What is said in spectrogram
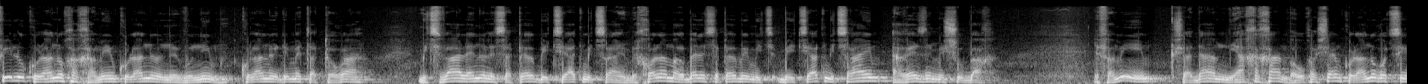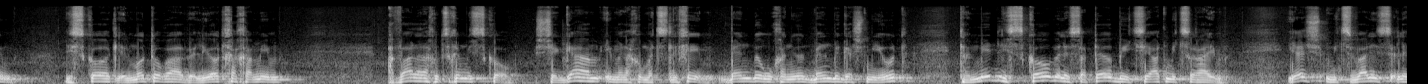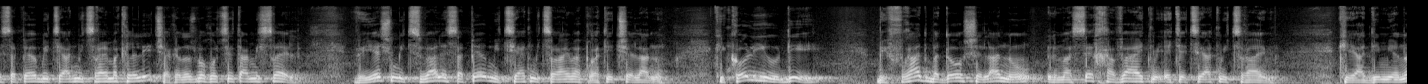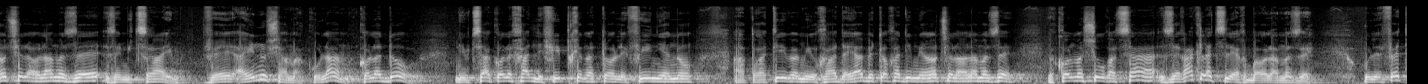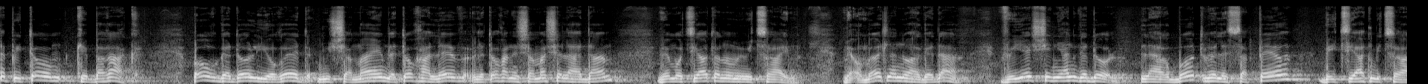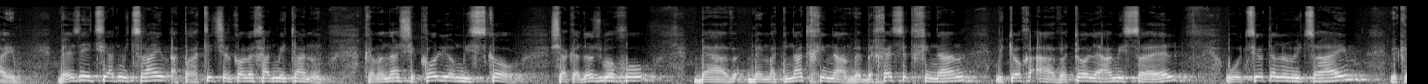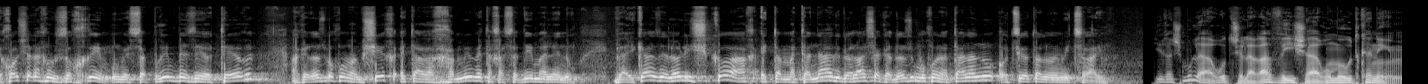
אפילו כולנו חכמים, כולנו נבונים, כולנו יודעים את התורה, מצווה עלינו לספר ביציאת מצרים. בכל המרבה לספר ביציאת מצרים, הרי זה משובח. לפעמים, כשאדם נהיה חכם, ברוך השם, כולנו רוצים לזכות, ללמוד תורה ולהיות חכמים. אבל אנחנו צריכים לזכור שגם אם אנחנו מצליחים, בין ברוחניות בין בגשמיות, תמיד לזכור ולספר ביציאת מצרים. יש מצווה לספר ביציאת מצרים הכללית, שהקדוש ברוך הוא הוציא את עם ישראל. ויש מצווה לספר מיציאת מצרים הפרטית שלנו. כי כל יהודי, בפרט בדור שלנו, למעשה חווה את, את יציאת מצרים. כי הדמיונות של העולם הזה זה מצרים, והיינו שם, כולם, כל הדור, נמצא כל אחד לפי בחינתו, לפי עניינו הפרטי והמיוחד, היה בתוך הדמיונות של העולם הזה, וכל מה שהוא רצה זה רק להצליח בעולם הזה. ולפתע פתאום כברק, אור גדול יורד משמיים לתוך הלב, לתוך הנשמה של האדם, ומוציאה אותנו ממצרים. אומרת לנו האגדה, ויש עניין גדול, להרבות ולספר ביציאת מצרים. באיזה יציאת מצרים? הפרטית של כל אחד מאיתנו. הכוונה שכל יום נזכור שהקדוש ברוך הוא במתנת חינם ובחסד חינם, מתוך אהבתו לעם ישראל, הוא הוציא אותנו ממצרים, וככל שאנחנו זוכרים ומספרים בזה יותר, הקדוש ברוך הוא ממשיך את הרחמים ואת החסדים עלינו. והעיקר זה לא לשכוח את המתנה הגדולה שהקדוש ברוך הוא נתן לנו, הוציא אותנו ממצרים. הירשמו לערוץ של הרב ויישארו מעודכנים.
